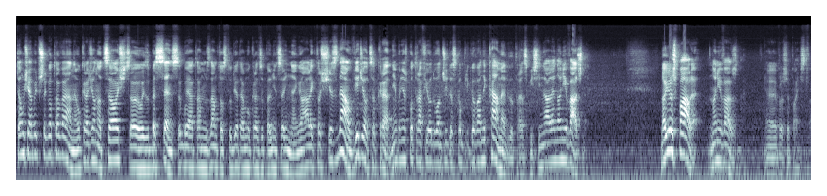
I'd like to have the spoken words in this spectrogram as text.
to musiało być przygotowane. Ukradziono coś, co jest bez sensu, bo ja tam znam to studio, tam ukradł zupełnie co innego, ale ktoś się znał, wiedział co kradnie, ponieważ potrafił odłączyć do skomplikowanych kamer do transmisji, no ale no nieważne. No już palę, no nieważne. E, proszę Państwa.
